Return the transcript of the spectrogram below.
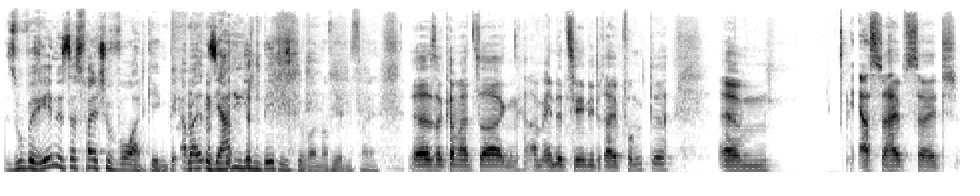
souverän ist das falsche Wort gegen Betis, aber sie haben gegen Betis gewonnen auf jeden Fall. Ja, so kann man sagen. Am Ende zählen die drei Punkte. Ähm, erste Halbzeit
